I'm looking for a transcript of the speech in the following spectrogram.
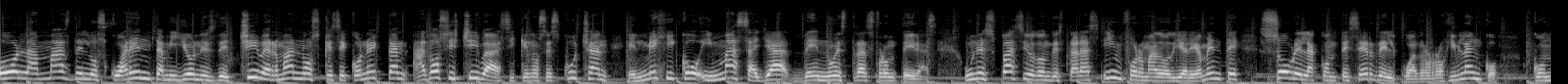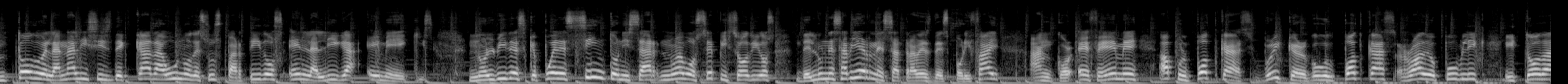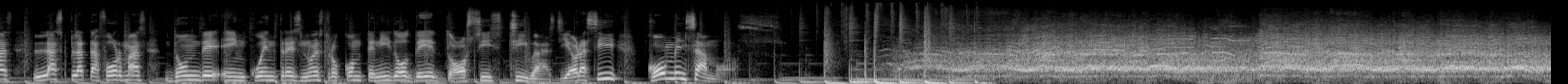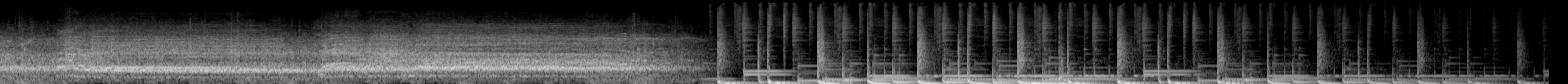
Hola más de los 40 millones de Chiva hermanos que se conectan a Dosis Chivas y que nos escuchan en México y más allá de nuestras fronteras. Un espacio donde estarás informado diariamente sobre el acontecer del cuadro rojiblanco, con todo el análisis de cada uno de sus partidos en la Liga MX. No olvides que puedes sintonizar nuevos episodios de lunes a viernes a través de Spotify, Anchor FM, Apple Podcasts, Breaker, Google Podcasts, Radio Public y todas las plataformas donde encuentres nuestro contenido de dosis chivas. Y ahora sí, comenzamos.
